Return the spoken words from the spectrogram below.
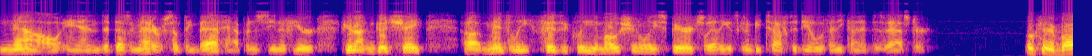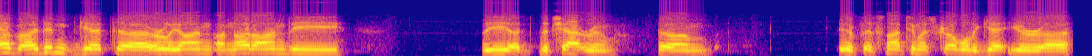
now, and it doesn't matter if something bad happens. You know, if you're if you're not in good shape uh, mentally, physically, emotionally, spiritually, I think it's going to be tough to deal with any kind of disaster. Okay, Bob, I didn't get uh, early on. I'm not on the the uh, the chat room. Um, if it's not too much trouble to get your uh,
